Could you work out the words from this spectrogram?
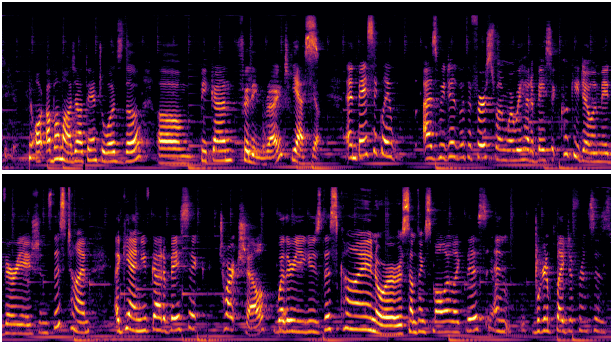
ठीक है और अब हम आ जाते हैं टुवर्ड्स द पिकैन फिलिंग राइट Yes. And basically, as we did with the first one, where we had a basic cookie dough and made variations, this time, again, you've got a basic tart shell, whether you use this kind or something smaller like this, and we're going to play differences,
